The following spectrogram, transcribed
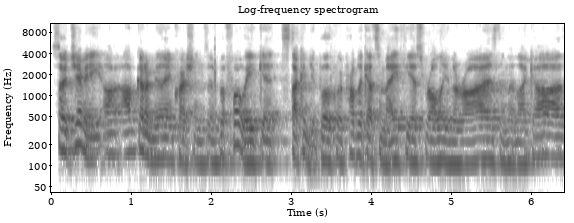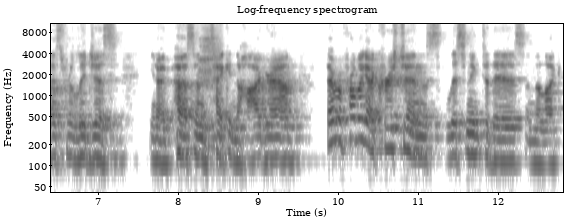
So, Jimmy, I've got a million questions. And before we get stuck in your book, we've probably got some atheists rolling their eyes and they're like, oh, this religious you know, person taking the high ground. Then we've probably got Christians listening to this and they're like,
